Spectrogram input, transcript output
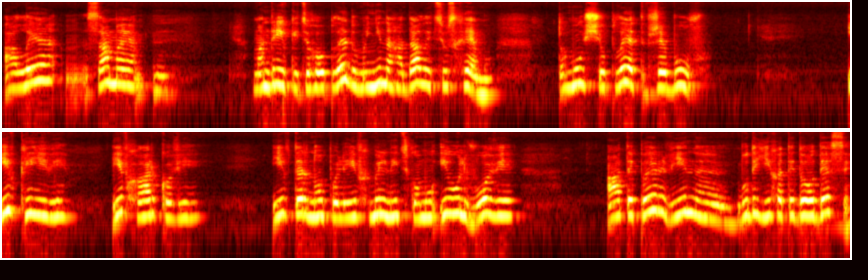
Але саме мандрівки цього пледу мені нагадали цю схему, тому що плед вже був і в Києві, і в Харкові, і в Тернополі, і в Хмельницькому, і у Львові. А тепер він е, буде їхати до Одеси.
